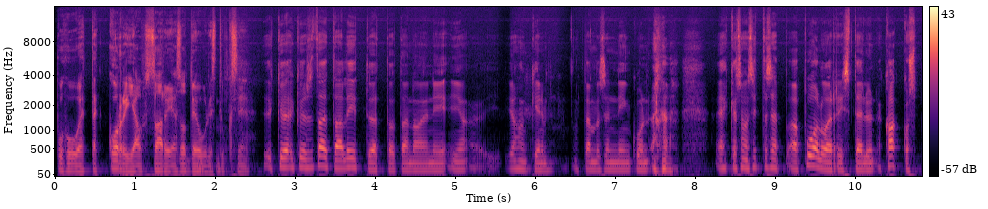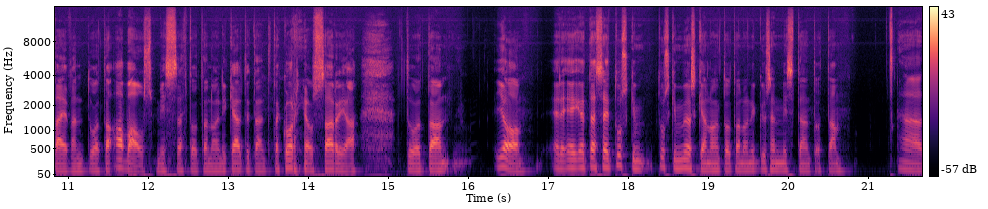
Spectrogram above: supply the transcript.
puhuu, että korjaussarja sote-uudistukseen? Ky- kyllä se taitaa liittyä tota noin, niin johonkin tämmöisen niin kuin, ehkä se on sitten se puolueristeilyn kakkospäivän tuota avaus, missä tuota noin, niin käytetään tätä korjaussarjaa. Tuota, joo, Eli ei, tässä ei tuskin, tuskin myöskään ole tuota, no, niin kyse mistään tota, ää,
